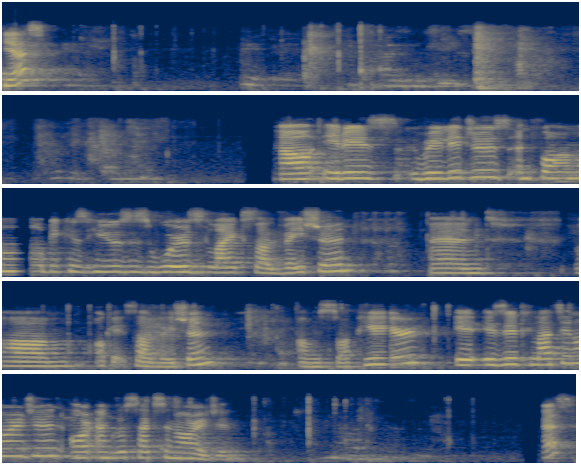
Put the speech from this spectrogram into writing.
Yes. Now it is religious and formal because he uses words like salvation and um, okay, salvation. I will stop here. Is it Latin origin or Anglo-Saxon origin? Yes.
